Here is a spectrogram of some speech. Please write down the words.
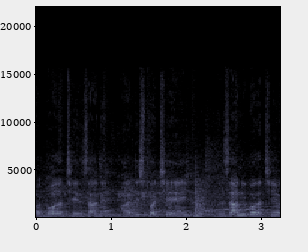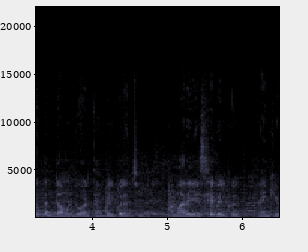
और बहुत अच्छे इंसान हैं आर्टिस्ट तो अच्छे हैं, इंसान भी बहुत अच्छे हैं एकदम डाउन टू अर्थ हैं, बिल्कुल अच्छे, हमारे ऐसे बिल्कुल। थैंक यू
